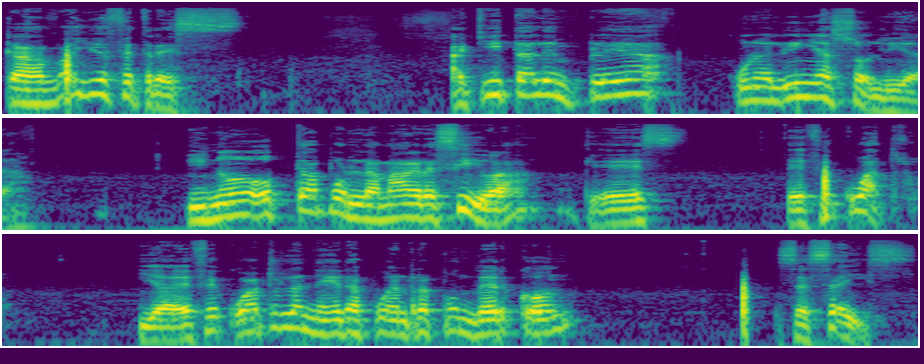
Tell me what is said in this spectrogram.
caballo F3. Aquí tal emplea una línea sólida y no opta por la más agresiva, que es F4. Y a F4 las negras pueden responder con C6.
